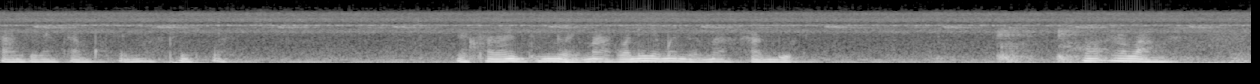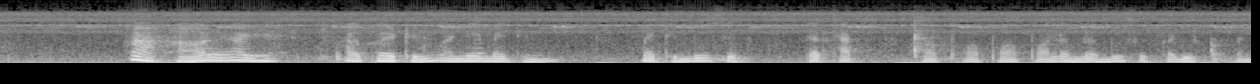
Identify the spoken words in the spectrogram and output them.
การแสดงธรรมเห็นว่าทุกคนอย่าทำให้ถึงเหนื่อยมาก วันนี้ยังไม่เหนื่อยมากหากหยุดเพราะระวังหาอะไรถ้าไปถึงวันนี้ไม่ถึง ไม่ถึงรู้สึกจะชัดพอพอพอพอเริ่มเริ่มรู้สึกก็หยุดมัน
